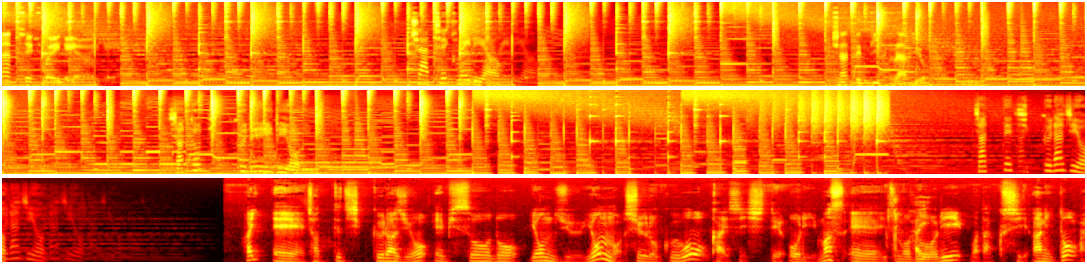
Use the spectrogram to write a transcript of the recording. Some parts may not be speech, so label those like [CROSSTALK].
Chattetic Radio. Chattetic Radio. Chattetic Radio. Chattetic Radio チャッテチックラジオ。はい、えー、チャッテチックラジオエピソード44の収録を開始しております。えー、いつも通り、私、兄と、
